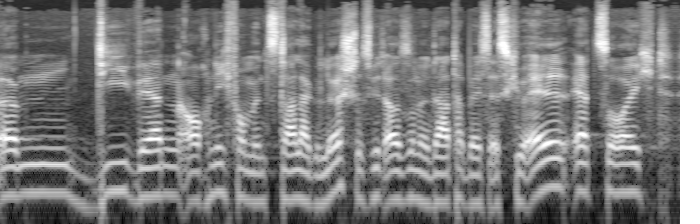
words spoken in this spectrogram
Ähm, die werden auch nicht vom Installer gelöscht. Es wird also eine Database SQL erzeugt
